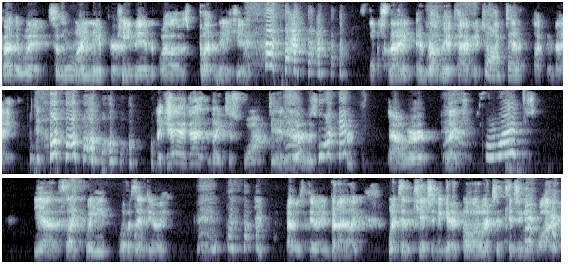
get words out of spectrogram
By the way, some my neighbor came in while I was butt naked last night and brought me a package at like Stop ten o'clock at night. Like hey, I got like just walked in, and I was shower like What? Yeah, it was like wait, what was I doing? I was doing, but I like went to the kitchen to get it. Oh, I went to the kitchen to get water.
